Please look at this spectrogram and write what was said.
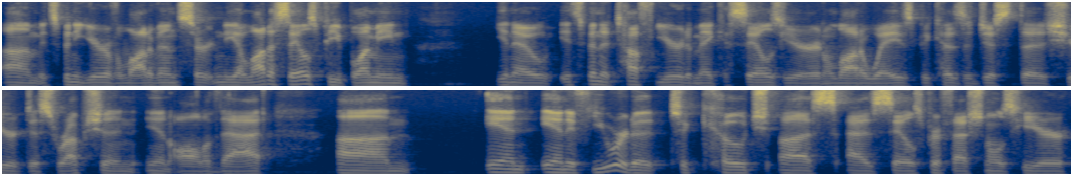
Um, it's been a year of a lot of uncertainty a lot of salespeople. I mean you know, it's been a tough year to make a sales year in a lot of ways because of just the sheer disruption in all of that. Um, and and if you were to to coach us as sales professionals here,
